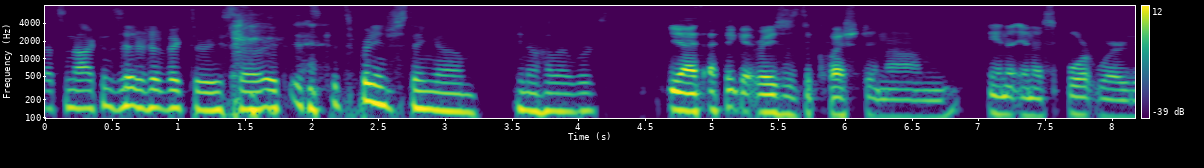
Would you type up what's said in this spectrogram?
that's not considered a victory. So it's it's it's pretty interesting, um, you know, how that works. Yeah, I, th- I think it raises the question um, in a, in a sport where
